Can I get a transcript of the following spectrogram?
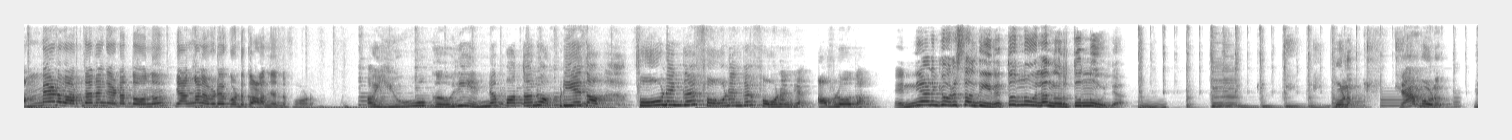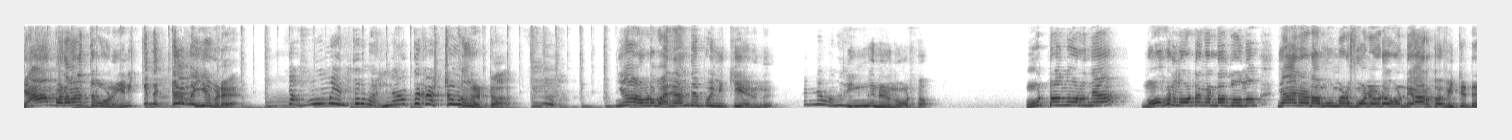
അമ്മയുടെ വർത്തമാനം കേട്ടാ തോന്നും ഞങ്ങൾ എവിടെ കൊണ്ട് കളഞ്ഞെന്ന് ഫോണ് ஐயோ கௌரி என்ன பார்த்தாலும் அப்படியே தான் போன் எங்க போன் எங்க போன் எங்க அவ்வளோதான் എന്നെയാണെങ്കിൽ ഒരു സ്ഥലത്ത് ഇരുത്തുന്നുമില്ല നിർത്തുന്നുമില്ല പോണ് ഞാൻ പോണു ഞാൻ പടവലത്ത് പോണു എനിക്ക് നിൽക്കാൻ വയ്യ ഇവിടെ അമ്മൂമ്മ എന്തൊരു വല്ലാത്ത കഷ്ടമാണ് കേട്ടോ ഞാൻ അവിടെ വരാന്തേ പോയി നിൽക്കുകയായിരുന്നു എന്നെ വന്നിട്ട് ഇങ്ങനെ ഒരു നോട്ടം നോട്ടം എന്ന് പറഞ്ഞാ നോക്കണ നോട്ടം കണ്ടെന്ന് തോന്നും. ഞാനാണ് അമ്മൂമ്മയുടെ ഫോൺ എവിടെ കൊണ്ട് ആർക്കോ വിറ്റിട്ട്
